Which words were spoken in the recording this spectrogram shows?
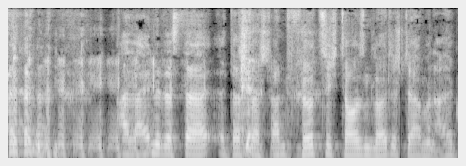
alleine, dass da, dass da stand, 40.000 Leute sterben an Alkohol.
